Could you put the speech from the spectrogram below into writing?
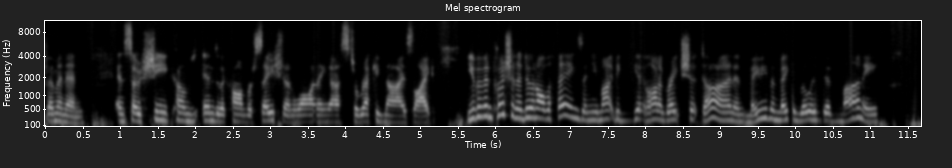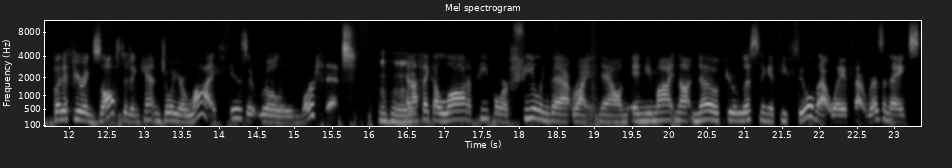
feminine. And so she comes into the conversation wanting us to recognize like you've been pushing and doing all the things and you might be getting a lot of great shit done and maybe even making really good money but if you're exhausted and can't enjoy your life, is it really worth it? Mm-hmm. And I think a lot of people are feeling that right now. And you might not know if you're listening, if you feel that way, if that resonates,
